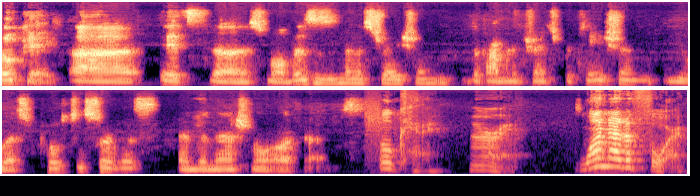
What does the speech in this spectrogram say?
Okay, uh, it's the Small Business Administration, Department of Transportation, U.S. Postal Service, and the National Archives. Okay, all right. One out of four.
